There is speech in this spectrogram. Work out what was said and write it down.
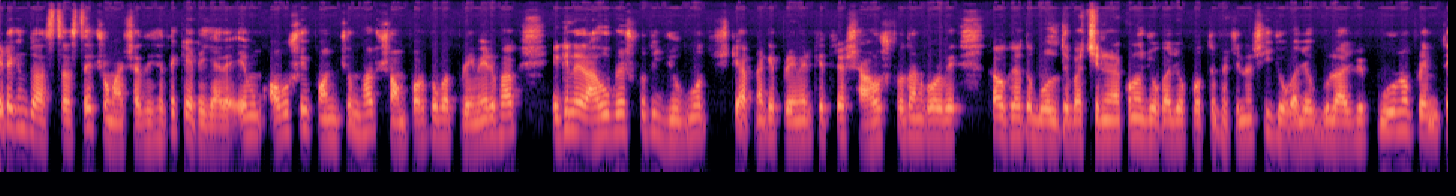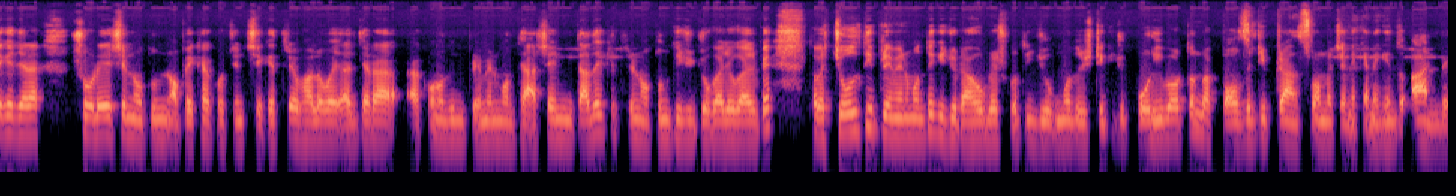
এটা কিন্তু আস্তে আস্তে সময়ের সাথে সাথে কেটে যাবে এবং অবশ্যই পঞ্চম ভাব, সম্পর্ক বা প্রেমের ভাব। এখানে রাহু বৃহস্পতি যুগ্ম দৃষ্টি আপনাকে প্রেমের ক্ষেত্রে সাহস প্রদান করবে। কাউকে হয়তো বলতে পারছিলেন না, কোনো যোগাযোগ করতে পারছেন না। সেই যোগাযোগগুলো আসবে। পুরনো প্রেম থেকে যারা সরে এসে নতুন অপেক্ষা করছেন, সেক্ষেত্রে ভালো আর যারা কোনোদিন প্রেমের মধ্যে আসেননি, তাদের ক্ষেত্রে নতুন কিছু যোগাযোগ আসবে। তবে চলতি প্রেমের মধ্যে কিছু রাহু, বৃহস্পতি, যুগ্ম দৃষ্টি, কিছু পরিবর্তন বা পজিটিভ ট্রান্সফরমেশন এখানে কিন্তু আনবে।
